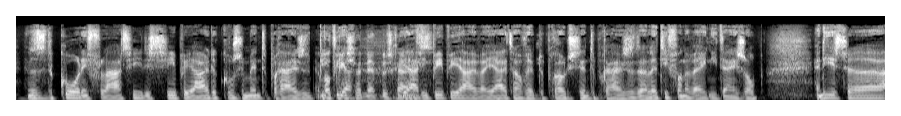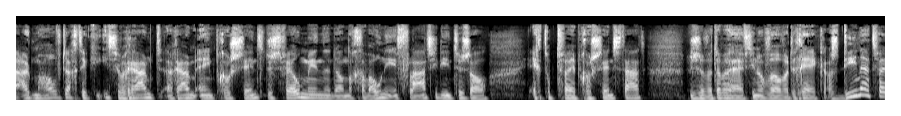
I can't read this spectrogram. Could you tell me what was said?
En dat is de core-inflatie, de CPI, de consumentenprijzen. De wat Richard net beschrijft. Ja, die PPI waar jij het over hebt, de producentenprijzen, daar let hij van de week niet eens op. En die is uit mijn hoofd, dacht ik, iets ruim, ruim 1%. Dus veel minder dan de gewone inflatie, die intussen al echt op 2% staat. Dus wat dat heeft hij nog wel wat rek. Als die naar 2%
